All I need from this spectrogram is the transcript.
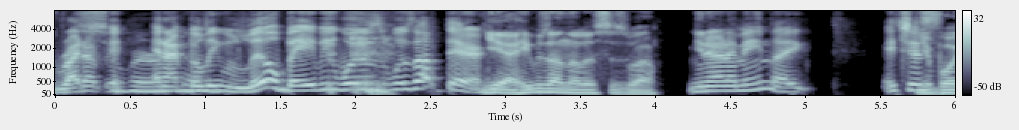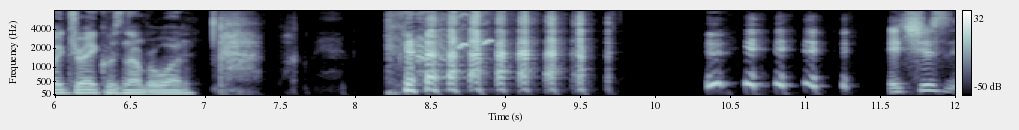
Right up, Somewhere and I believe Lil Baby was was up there. Yeah, he was on the list as well. You know what I mean? Like, it's just Your boy Drake was number one. Ah, fuck man. it's just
